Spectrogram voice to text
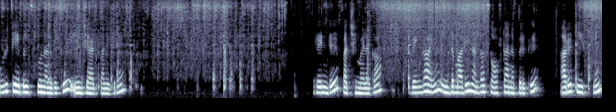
ஒரு டேபிள் ஸ்பூன் அளவுக்கு இஞ்சி ஆட் பண்ணிக்கிறேன். ரெண்டு பச்சை மிளகாய். வெங்காயம் இந்த மாதிரி நல்லா சாஃப்டான பிறகு அரை டீஸ்பூன்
